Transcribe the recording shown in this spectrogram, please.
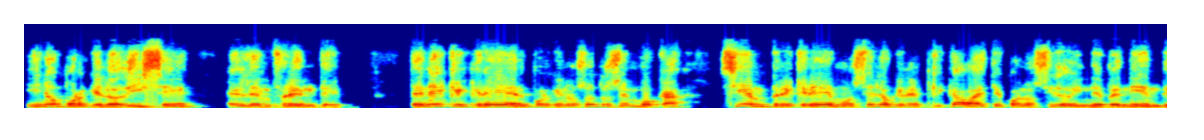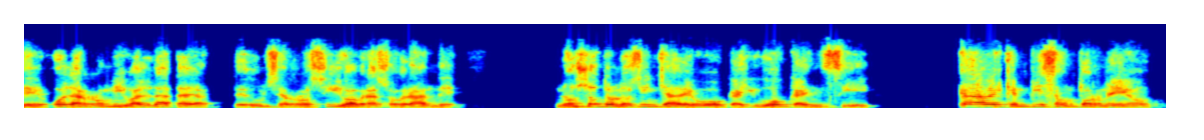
y no porque lo dice el de enfrente. Tenés que creer, porque nosotros en Boca siempre creemos, es lo que le explicaba este conocido de Independiente, hola Romy Baldata de Dulce Rocío, abrazo grande, nosotros los hinchas de Boca y Boca en sí, cada vez que empieza un torneo,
